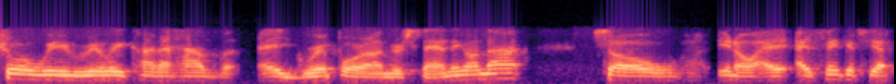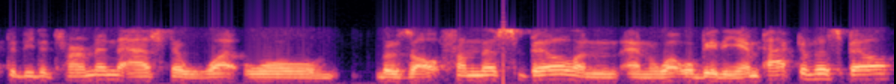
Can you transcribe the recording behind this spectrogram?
sure we really kind of have a grip or understanding on that. So, you know, I, I think it's yet to be determined as to what will result from this bill and, and what will be the impact of this bill.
